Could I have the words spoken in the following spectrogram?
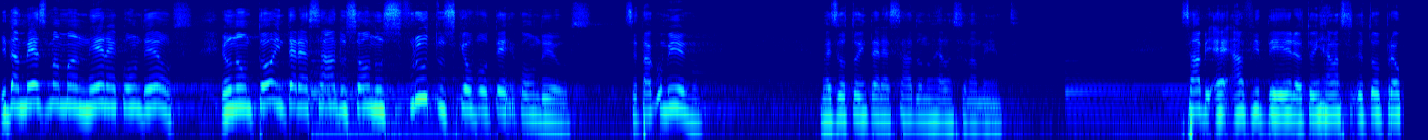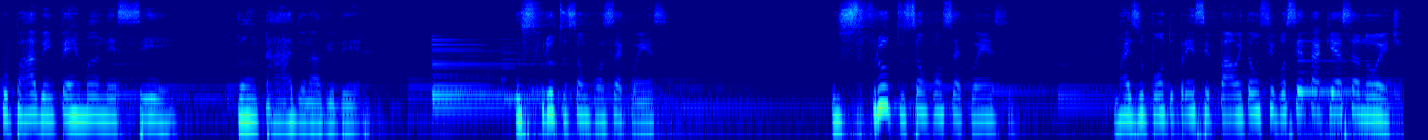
E da mesma maneira é com Deus. Eu não estou interessado só nos frutos que eu vou ter com Deus. Você está comigo? Mas eu estou interessado no relacionamento. Sabe, é a videira, eu estou preocupado em permanecer plantado na videira. Os frutos são consequência. Os frutos são consequência. Mas o ponto principal, então, se você está aqui essa noite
